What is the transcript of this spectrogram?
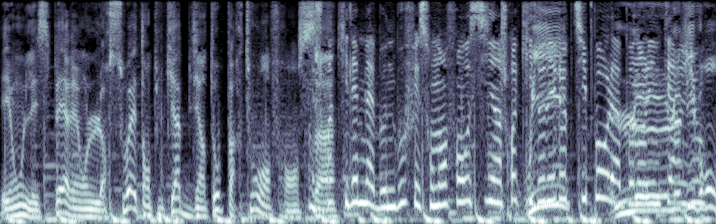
et on l'espère et on leur souhaite en tout cas bientôt partout en France. Je crois qu'il aime la bonne bouffe et son enfant aussi. Hein. Je crois qu'il Oui, donnait le petit pot là pendant le- le l'interview. biberon.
